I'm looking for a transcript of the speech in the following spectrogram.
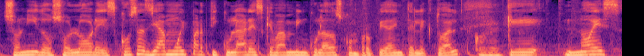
sonidos, olores, cosas ya muy particulares que van vinculados con propiedad intelectual, Correcto. que no es,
